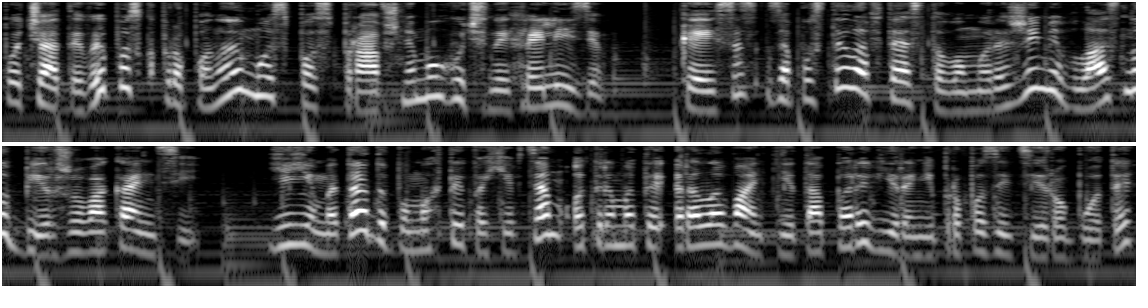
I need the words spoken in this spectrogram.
Почати випуск пропонуємо з по-справжньому гучних релізів. Cases запустила в тестовому режимі власну біржу вакансій. Її мета допомогти фахівцям отримати релевантні та перевірені пропозиції роботи,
